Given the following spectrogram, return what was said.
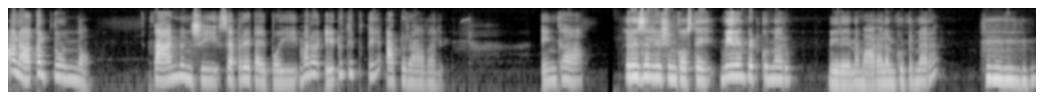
అలా కలుపుతూ ఉందాం. పాన్ నుంచి సెపరేట్ అయిపోయి మనం ఎటు తిప్పితే అటు రావాలి. ఇంకా రిజల్యూషన్కి వస్తే మీరేం పెట్టుకున్నారు? మీరేమైనా మారాలనుకుంటున్నారా?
